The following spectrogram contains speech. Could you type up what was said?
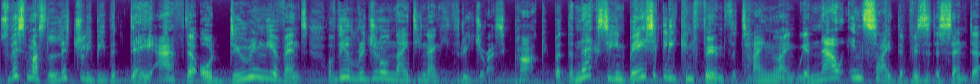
So this must literally be the day after or during the events of the original 1993 Jurassic Park. But the next scene basically confirms the timeline. We are now inside the visitor center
